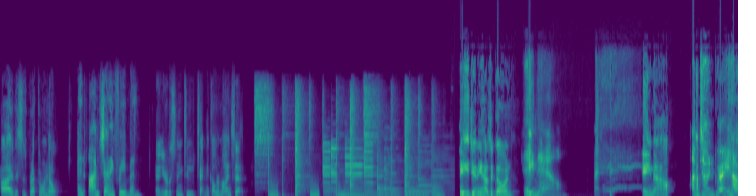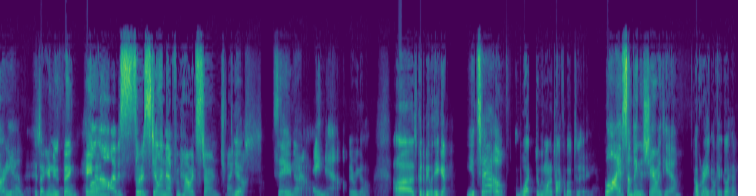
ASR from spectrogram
Hi, this is Brett Thornhill, And I'm Jenny Friedman. and you're listening to Technicolor Mindset. Hey, Jenny, how's it going? Hey now. Hey, now. I'm doing great. How are you? Is that your new thing? Hey, well, now. no, I was sort of stealing that from Howard Stern, trying to yes. sing. Hey, now. Hey now. There we go. Uh, it's good to be with you again. You too. What do we want to talk about today? Well, I have something to share with you. Oh, great. Okay, go ahead.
